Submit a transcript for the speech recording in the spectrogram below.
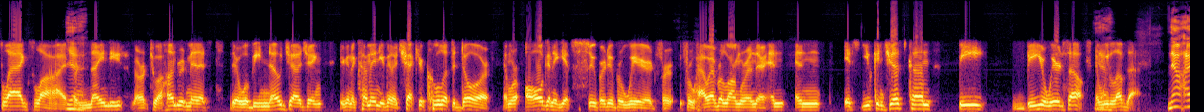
flag fly Yeah. for 90 or to 100 minutes. There will be no judging. You're going to come in you're going to check your cool at the door and we're all going to get super duper weird for for however long we're in there. And and it's you can just come be be your weird self. And Yeah. we love that Now, I,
